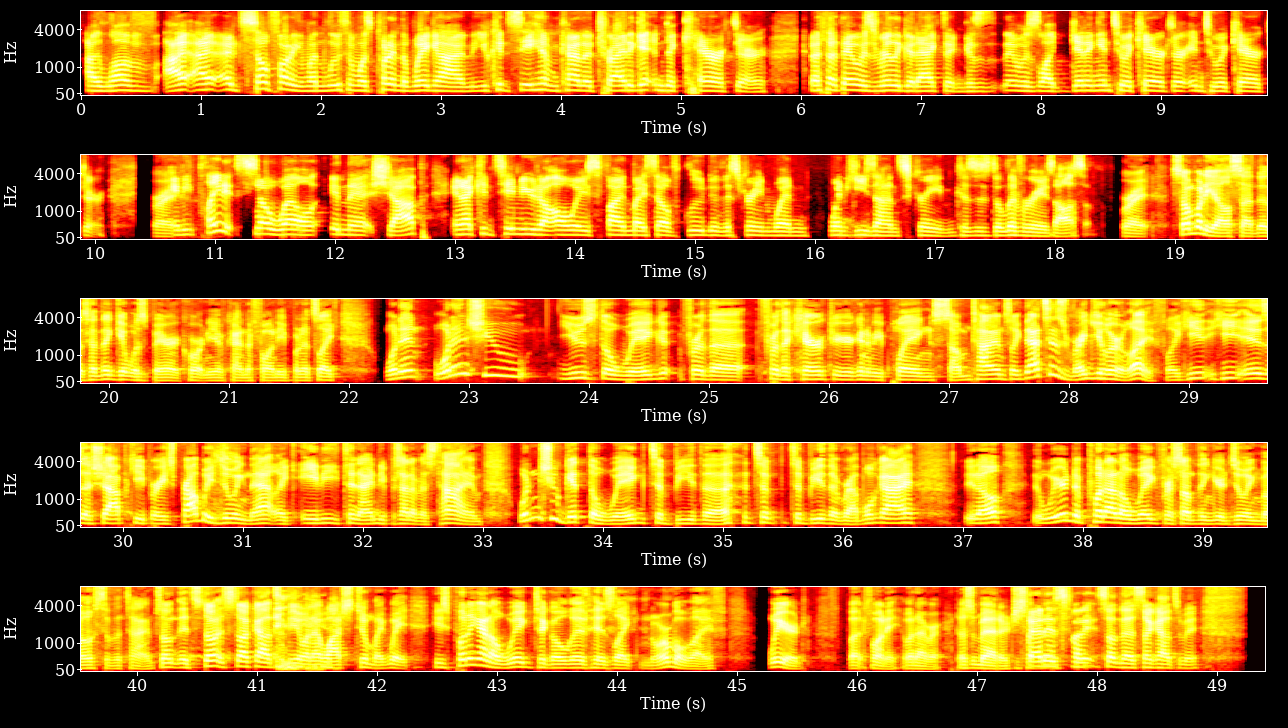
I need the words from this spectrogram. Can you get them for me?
I love. I, I. It's so funny when Luthen was putting the wig on. You could see him kind of try to get into character. I thought that was really good acting because it was like getting into a character into a character. Right. And he played it so well in that shop. And I continue to always find myself glued to the screen when when he's on screen because his delivery is awesome. Right. Somebody else said this. I think it was Barrett Courtney of Kinda Funny, but it's like, wouldn't wouldn't you use the wig for the for the character you're going to be playing sometimes? Like that's his regular life. Like he he is a shopkeeper. He's probably doing that like 80 to 90% of his time. Wouldn't you get the wig to be the to to be the rebel guy? You know? Weird to put on a wig for something you're doing most of the time. So it st- stuck out to me when i watched it too. I'm like wait he's putting on a wig to go live his like normal life weird but funny whatever doesn't matter just that is funny something that stuck out to me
